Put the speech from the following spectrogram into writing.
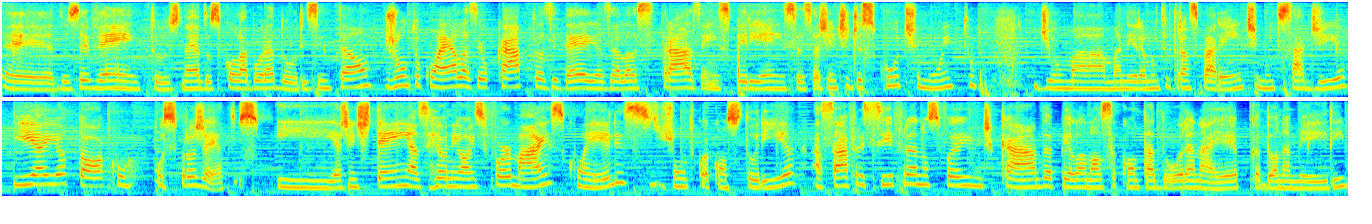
é, dos eventos, né, dos colaboradores. Então, junto com elas, eu capto as ideias, elas trazem experiências, a gente discute muito de uma maneira muito transparente, muito sadia, e aí eu toco os projetos. E a gente tem as reuniões formais com eles, junto com a consultoria. A Safra e Cifra nos foi indicada pela nossa contadora na época, Dona Meire,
